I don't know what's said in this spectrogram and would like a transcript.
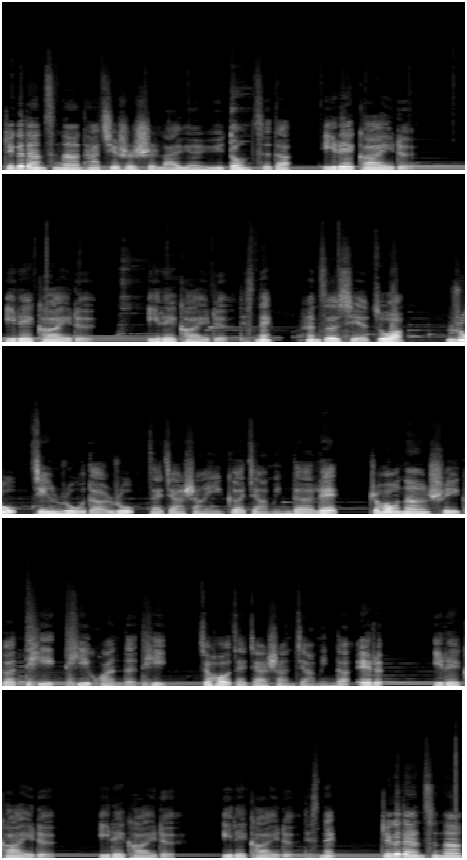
这个单词呢，它其实是来源于动词的入れ替える、入れ替える、入れ替えるですね。汉字写作入进入的入，再加上一个假名的れ。之后呢，是一个替替换的替，最后再加上假名的 it，入れ替える、入れ替える、 入れ替えるですね。这个单词呢，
